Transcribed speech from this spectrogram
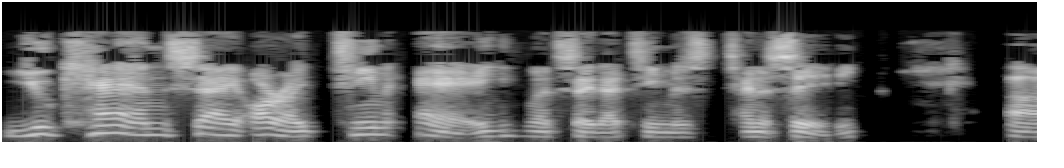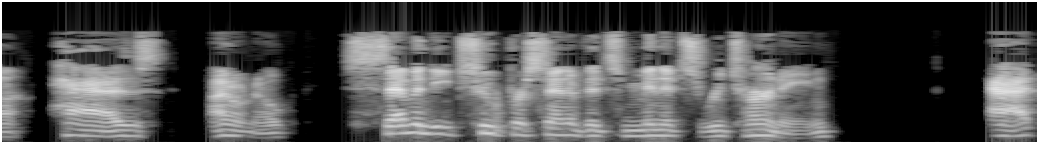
You can say, all right, team A, let's say that team is Tennessee, uh, has, I don't know, 72% of its minutes returning at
